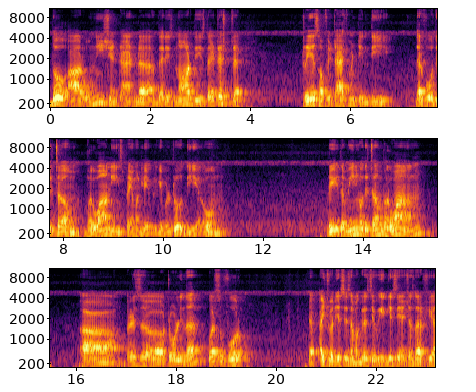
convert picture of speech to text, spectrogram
Thou art omniscient and uh, there is not the slightest trace of attachment in thee. Therefore, the term Bhagavan is primarily applicable to thee alone. The meaning of the term Bhagavan that is told in the verse four ಐಶ್ವರ್ಯಸ್ಯ ಸಮಗ್ರಸ್ಯ ವೀರ್ಯಸ್ಯ ಯಶಸ್ಯ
